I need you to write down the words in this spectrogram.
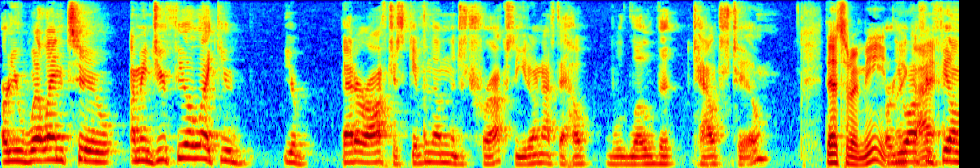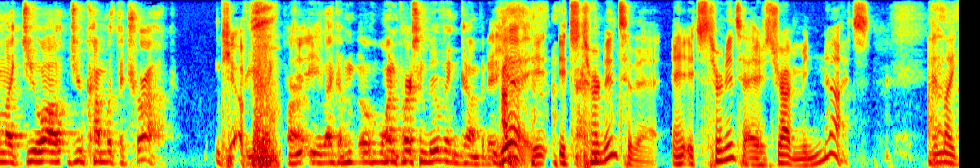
Are you willing to? I mean, do you feel like you you're better off just giving them the truck so you don't have to help load the couch too? That's what I mean. Or are you Like, often I- feeling like do you all do you come with the truck? Yeah, like, are you like a, a one person moving company? yeah it, it's turned into that. And it's turned into it's driving me nuts. And like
